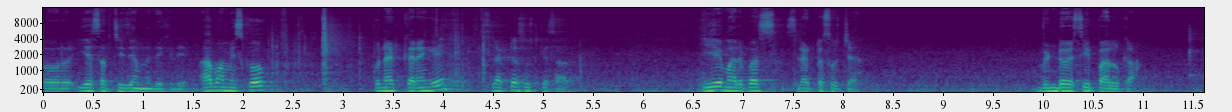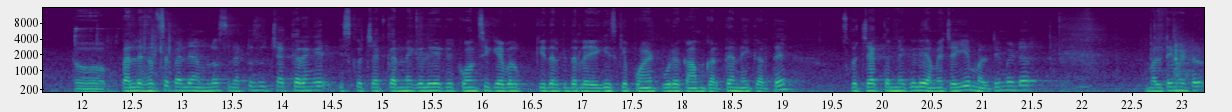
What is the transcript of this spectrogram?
और ये सब चीज़ें हमने देख ली। अब हम इसको कनेक्ट करेंगे सिलेक्टर स्विच के साथ। ये हमारे पास सिलेक्टर स्विच है। विंडो एसी पल का। तो पहले, सबसे पहले हम लोग सिलेक्टर से चेक करेंगे। इसको चेक करने के लिए कि कौन सी केबल किधर किधर लगेगी, इसके पॉइंट पूरे काम करते हैं, नहीं करते। उसको चेक करने के लिए हमें चाहिए मल्टीमीटर मल्टीमीटर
